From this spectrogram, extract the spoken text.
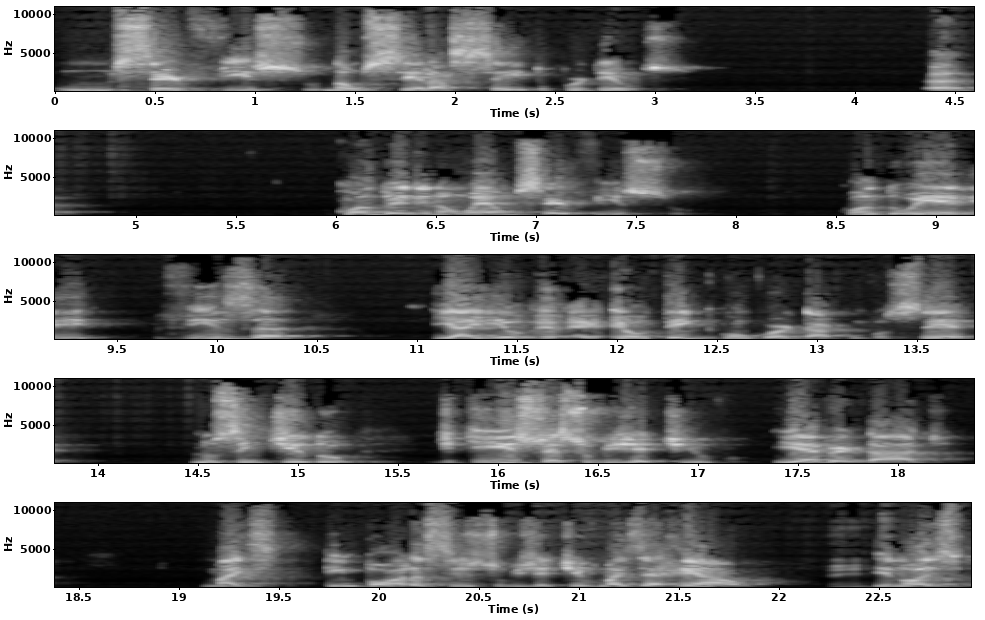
um serviço não ser aceito por Deus? Hã? Quando ele não é um serviço, quando ele visa. E aí eu, eu, eu tenho que concordar com você no sentido de que isso é subjetivo. E é verdade. Mas, embora seja subjetivo, mas é real. E nós,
